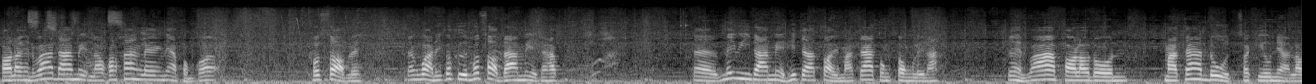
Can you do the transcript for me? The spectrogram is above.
พอเราเห็นว่าดาเมจเราค่อนข้างแรงเนี่ยผมก็ทดสอบเลย จังหวะนี้ก็คือทดสอบดาเมจนะครับ แต่ไม่มีดาเมจที่จะต่อยมาจ้าตรงๆเลยนะ จะเห็นว่าพอเราโดนมาจ้าดูดสกิลเนี่ยเรา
